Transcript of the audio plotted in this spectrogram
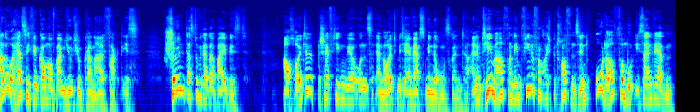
Hallo, herzlich willkommen auf meinem YouTube-Kanal Fakt ist. Schön, dass du wieder dabei bist. Auch heute beschäftigen wir uns erneut mit der Erwerbsminderungsrente, einem Thema, von dem viele von euch betroffen sind oder vermutlich sein werden.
